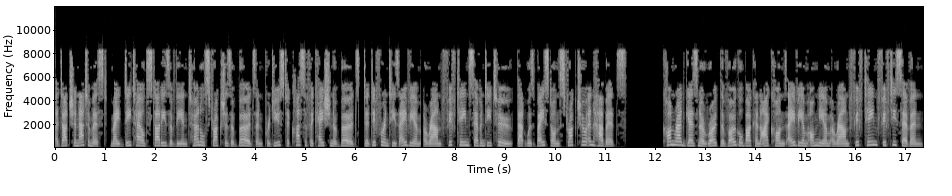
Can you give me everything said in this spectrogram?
a Dutch anatomist, made detailed studies of the internal structures of birds and produced a classification of birds, De Differentiis Avium, around 1572, that was based on structure and habits. Conrad Gesner wrote the Vogelbuch and Icones Avium Omnium around 1557.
